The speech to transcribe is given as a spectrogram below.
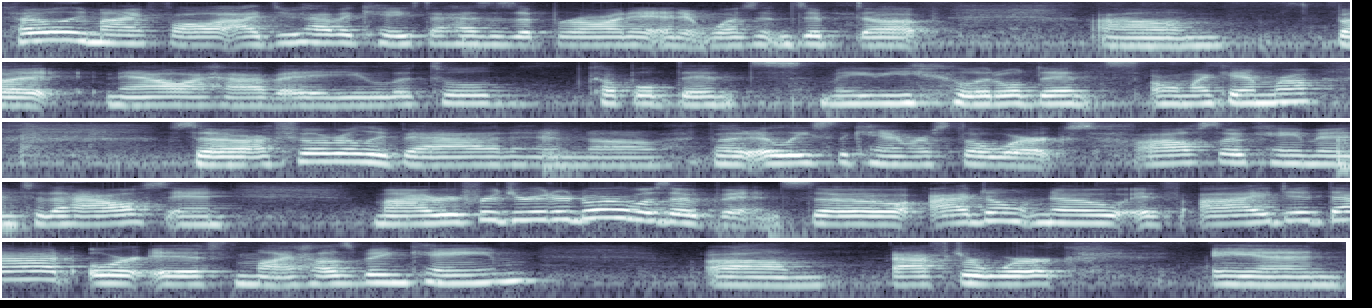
Totally my fault. I do have a case that has a zipper on it and it wasn't zipped up. Um, but now I have a little couple dents, maybe a little dents on my camera. So I feel really bad, and uh, but at least the camera still works. I also came into the house and my refrigerator door was open. So I don't know if I did that or if my husband came um, after work and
